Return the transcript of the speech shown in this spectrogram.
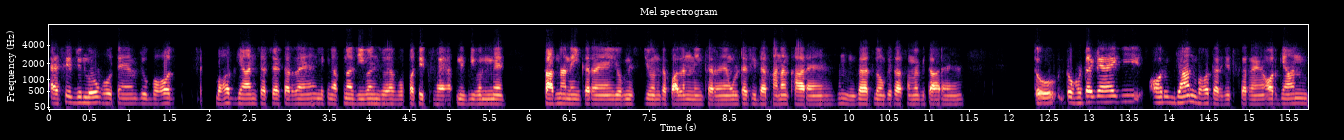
ऐसे जो लोग होते हैं जो बहुत बहुत ज्ञान चर्चा कर रहे हैं, लेकिन अपना जीवन जो है वो पतित है, अपने जीवन में साधना नहीं कर रहे हैं, योग जीवन का पालन नहीं कर रहे हैं, उल्टा सीधा खाना खा रहे हैं गलत लोगों के साथ समय बिता रहे हैं। तो तो होता क्या है कि और ज्ञान बहुत अर्जित कर रहे हैं और ज्ञान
